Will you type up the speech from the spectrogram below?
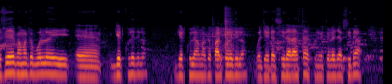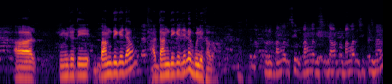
এসে আমাকে বলল এই গেট খুলে দিল। গেট খুলে আমাকে পার করে দিল। বলছে এটা সিধা রাস্তা তুমি চলে যাও সিধা। আর তুমি যদি বাম দিকে যাও আর ডান দিকে গেলে গুলি খাবা। বাংলাদেশে বাংলাদেশে যাওয়ার পর বাংলাদেশে কি হলো?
